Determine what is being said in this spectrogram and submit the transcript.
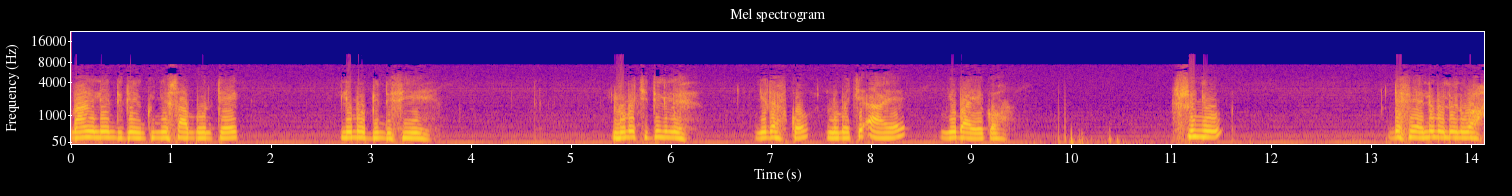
Maa ngi leen di dénk ñu sàmmoonteeg li ma bind fii. Lu ma ci digle ñu def ko lu ma ci aaye ñu bàyyi ko. Suñu defee li ma leen wax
